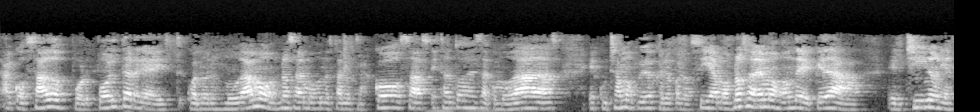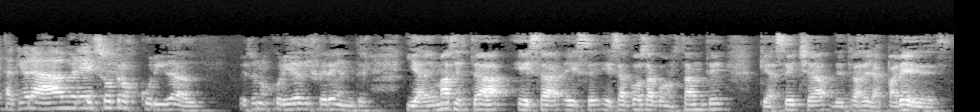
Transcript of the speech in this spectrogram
acosados por poltergeist. Cuando nos mudamos no sabemos dónde están nuestras cosas, están todas desacomodadas, escuchamos ruidos que no conocíamos, no sabemos dónde queda el chino ni hasta qué hora abre. Es otra oscuridad. Es una oscuridad diferente. y además está esa, ese- esa cosa constante que acecha detrás de las paredes.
